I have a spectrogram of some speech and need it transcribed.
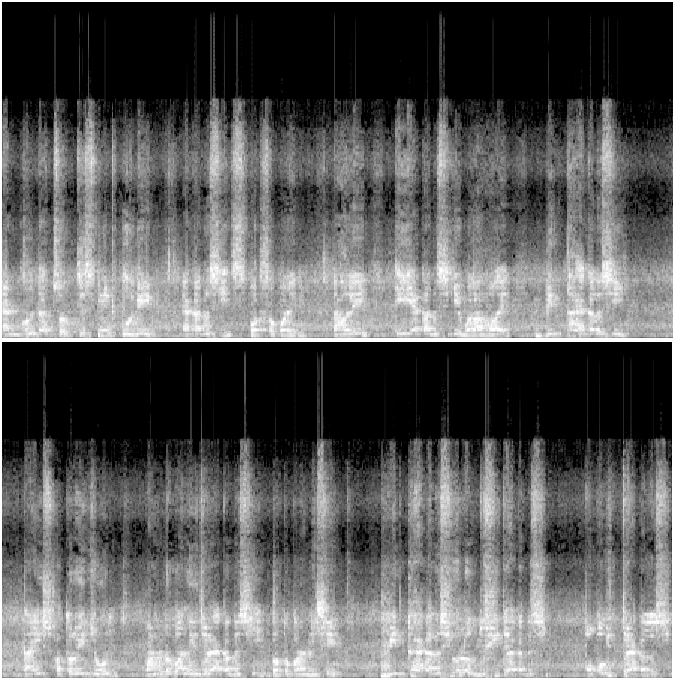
এক ঘণ্টা ছত্রিশ মিনিট পূর্বে একাদশী স্পর্শ করেনি। তাহলে এই একাদশীকে বলা হয় বৃদ্ধা একাদশী। তাই সতেরোই জুন পাণ্ডবা নির্জলা একাদশী ব্রত করা নিষেধ। বৃদ্ধা একাদশী হলো দূষিত একাদশী, অপবিত্র একাদশী।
